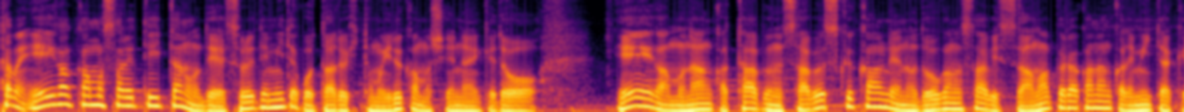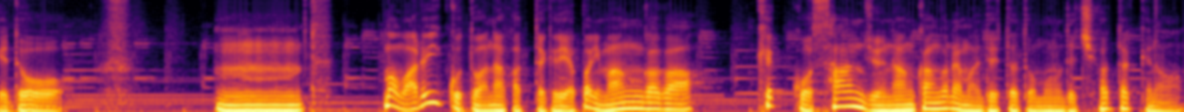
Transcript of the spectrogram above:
多分映画化もされていたので、それで見たことある人もいるかもしれないけど、映画もなんか多分サブスク関連の動画のサービスアマプラかなんかで見たけどうーんまあ悪いことはなかったけどやっぱり漫画が結構30何巻ぐらいまで出たと思うので違ったっけな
